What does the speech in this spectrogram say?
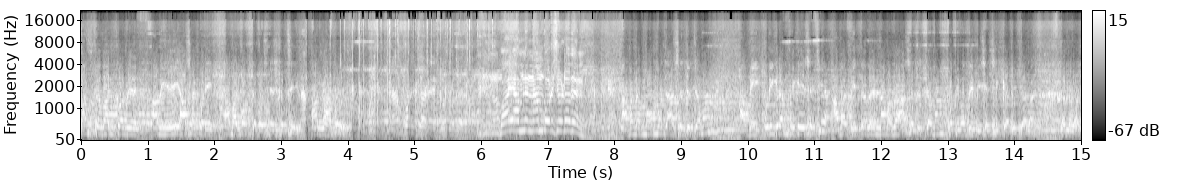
বাস্তবায়ন করবে। আমি এই আশা করি আমার বক্তব্য শেষ করছি। আল্লাহ হাফেজ। ভাই, আপনার নাম, পরিচয়টা দেন। আমার নাম মোহাম্মদ আসাদুজ্জামান। আমি কুড়িগ্রাম থেকে এসেছি। আমার বিদ্যালয়ের নাম হলো আসাদুজ্জামান, প্রতিবন্ধী বিশেষ শিক্ষা বিদ্যালয়। ধন্যবাদ।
